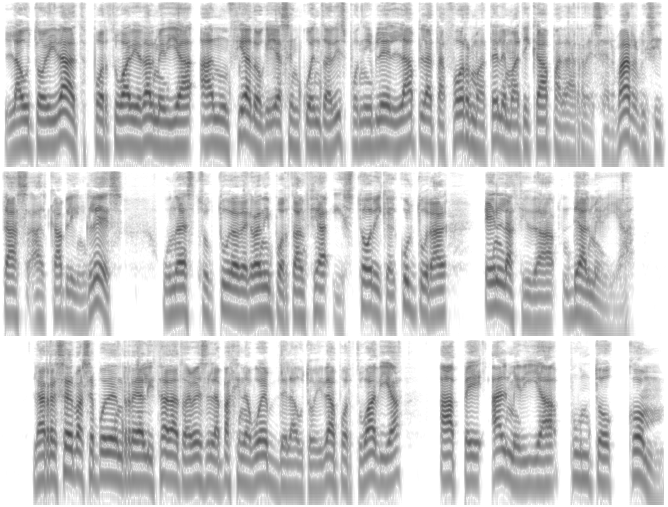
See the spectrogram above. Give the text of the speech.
La autoridad portuaria de Almería ha anunciado que ya se encuentra disponible la plataforma telemática para reservar visitas al cable inglés, una estructura de gran importancia histórica y cultural en la ciudad de Almería. Las reservas se pueden realizar a través de la página web de la autoridad portuaria apalmería.com.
